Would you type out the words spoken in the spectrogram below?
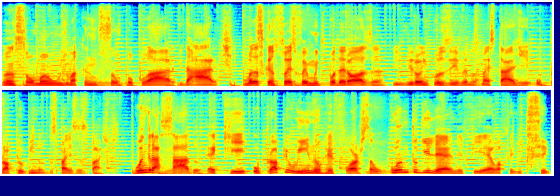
Lançou mão de uma canção popular e da arte. Uma das canções foi muito poderosa e virou, inclusive, anos mais tarde, o próprio hino dos Países Baixos. O engraçado é que o próprio hino reforça o quanto Guilherme é fiel a Felipe II.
